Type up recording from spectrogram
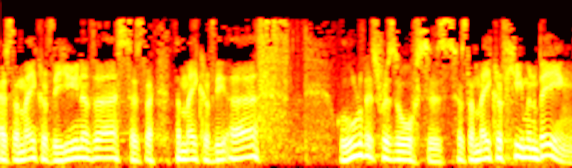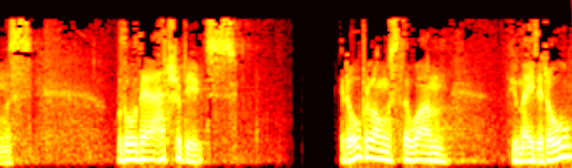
As the maker of the universe, as the, the maker of the earth, with all of its resources, as the maker of human beings, with all their attributes, it all belongs to the one who made it all,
